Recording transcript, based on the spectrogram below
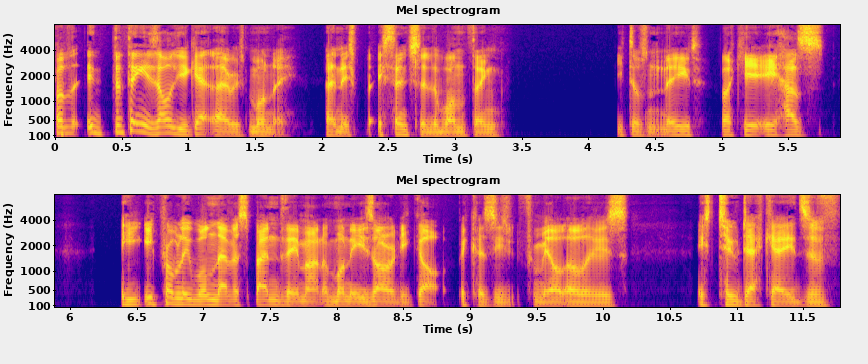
Well, the, the thing is, all you get there is money, and it's essentially the one thing he doesn't need. Like he, he has, he, he probably will never spend the amount of money he's already got because he's from all all of his his two decades of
